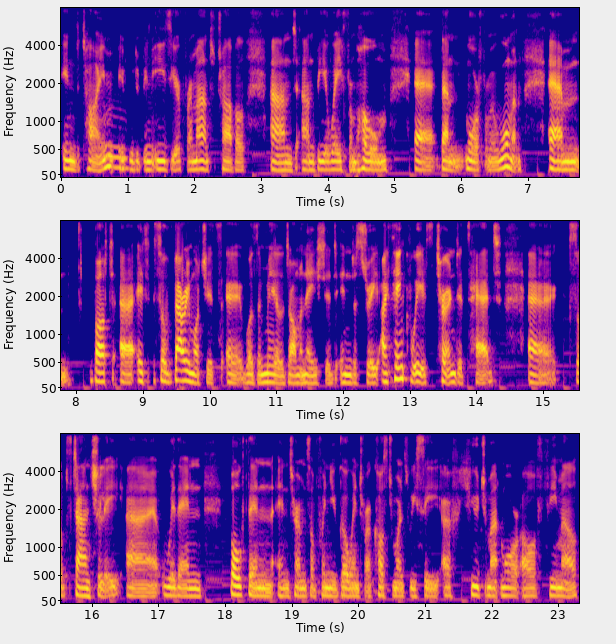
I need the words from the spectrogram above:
in the time mm. it would have been easier for a man to travel and and be away from home uh, than more from a woman um, but uh, it so very much it uh, was a male dominated industry i think we've turned its head uh, substantially uh, within both in in terms of when you go into our customers, we see a huge amount more of female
